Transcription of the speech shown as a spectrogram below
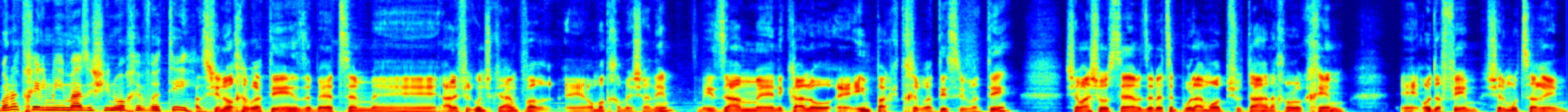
בוא נתחיל ממה זה שינוע חברתי. אז שינוע חברתי זה בעצם אה, א' ארגון שקיים כבר אה, עוד חמש שנים. מיזם אה, נקרא לו אימפקט חברתי סביבתי, שמה שהוא עושה זה בעצם פעולה מאוד פשוטה, אנחנו לוקחים עודפים של מוצרים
